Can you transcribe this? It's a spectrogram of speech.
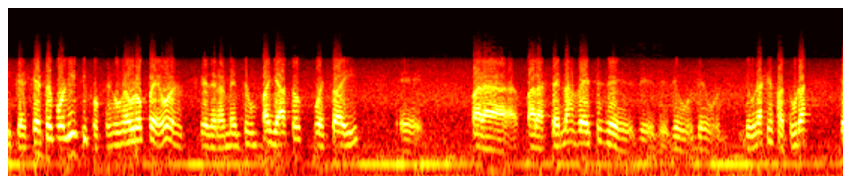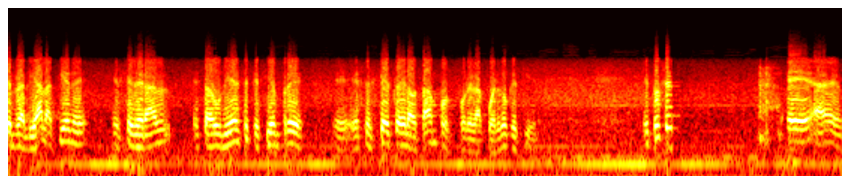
y que el jefe político, que es un europeo, es generalmente un payaso puesto ahí eh, para, para hacer las veces de, de, de- una jefatura que en realidad la tiene el general estadounidense que siempre eh, es el jefe de la OTAN por, por el acuerdo que tiene. Entonces, eh,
